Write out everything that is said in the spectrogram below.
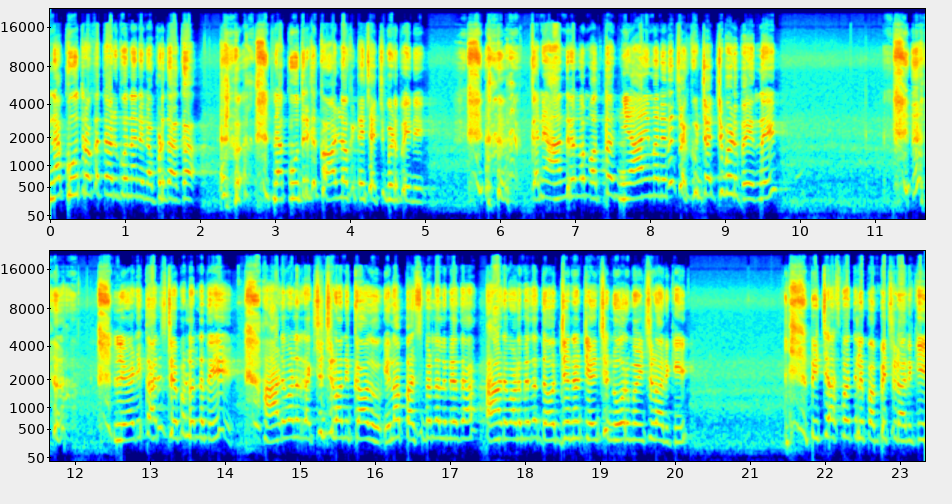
నా కూతురు ఒకతే అనుకున్నా నేను అప్పటిదాకా. నా కూతురికి కాళ్ళు ఒకటే చచ్చిపడిపోయినాయి. కానీ ఆంధ్రలో మొత్తం న్యాయం అనేది చక్కు చచ్చిపడిపోయింది. లేడీ కానిస్టేబుల్ ఉన్నది. ఆడవాళ్ళని రక్షించడానికి కాదు ఇలా పసిపిల్లల మీద ఆడవాళ్ళ మీద దౌర్జన్యం చేయించి నోరు మోయించడానికి పిచ్చి ఆసుపత్రికి పంపించడానికి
